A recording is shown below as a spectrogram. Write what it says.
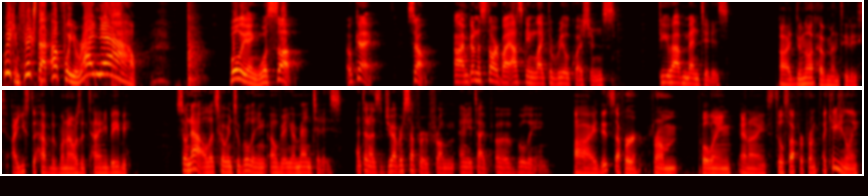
We can fix that up for you right now. Bullying, what's up? Okay, so I'm gonna start by asking like the real questions. Do you have men titties? I do not have men titties. I used to have them when I was a tiny baby. So now let's go into bullying over your men titties. Antanas, did you ever suffer from any type of bullying? I did suffer from bullying, and I still suffer from occasionally.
